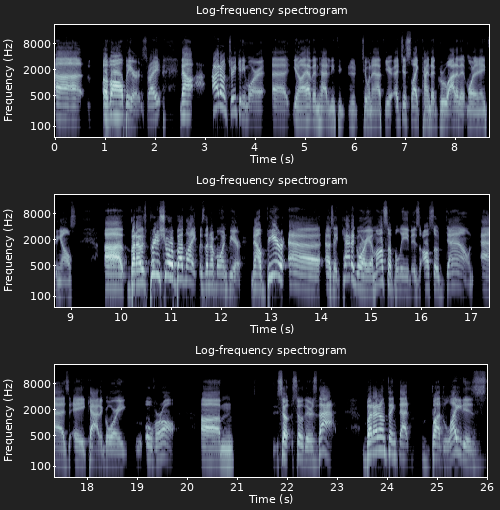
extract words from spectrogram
uh of all beers, right? Now I don't drink anymore. Uh, you know, I haven't had anything for two and a half years. I just like kind of grew out of it more than anything else. Uh, but I was pretty sure Bud Light was the number one beer. Now, beer uh, as a category, I'm also believe is also down as a category overall. Um, so so there's that. But I don't think that Bud Light is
